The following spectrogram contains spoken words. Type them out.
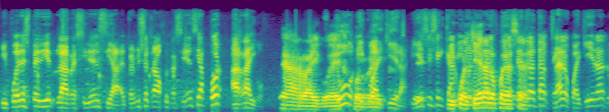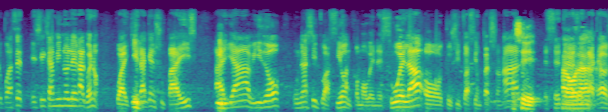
y puedes pedir la residencia, el permiso de trabajo y residencia por arraigo. Arraigo, es Tú y cualquiera. Y ese es el camino y cualquiera lo puede hacer. claro, cualquiera lo puede hacer. Es el camino legal. Bueno, cualquiera que en su país haya habido una situación como Venezuela o tu situación personal, sí, etcétera, ahora... Claro,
